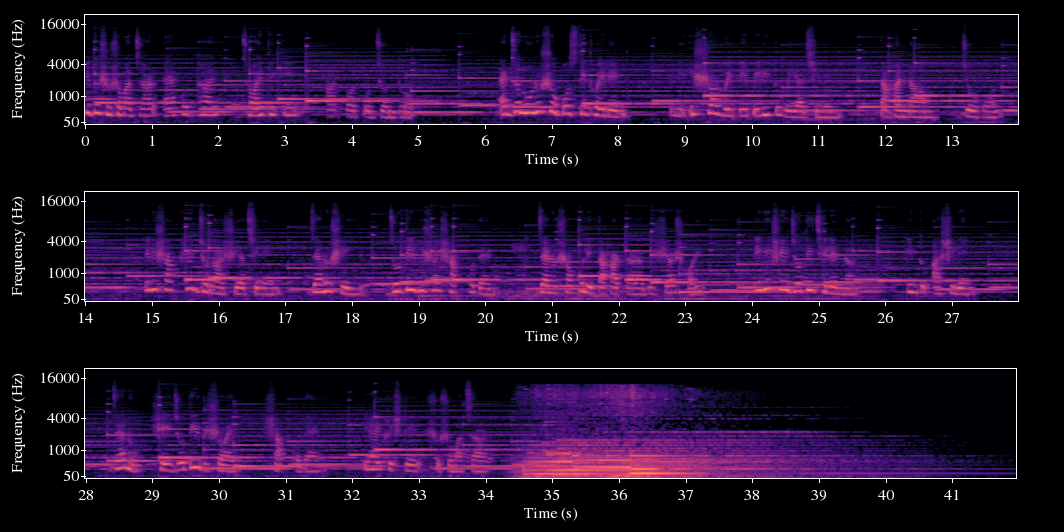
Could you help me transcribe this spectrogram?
লিখিত সুসমাচার এক অধ্যায় ছয় থেকে আট পদ পর্যন্ত। একজন মনুষ্য উপস্থিত হইলেন। তিনি ঈশ্বর হইতে প্রেরিত হইয়াছিলেন। তাহার নাম যৌবন। তিনি সাক্ষ্যের জন্য আসিয়াছিলেন, যেন সেই জ্যোতির বিষয়ে সাক্ষ্য দেন, যেন সকলে তাহার দ্বারা বিশ্বাস করে। তিনি সেই জ্যোতি ছিলেন না, কিন্তু আসিলেন। যেন সেই জ্যোতির বিষয়ে সাক্ষ্য দেন ইহাই খ্রিস্টের সুসমাচার।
